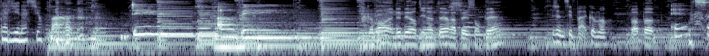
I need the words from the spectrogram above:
d'aliénation. Comment un bébé ordinateur appelle son père? Je ne sais pas comment. Pop pop. Est-ce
